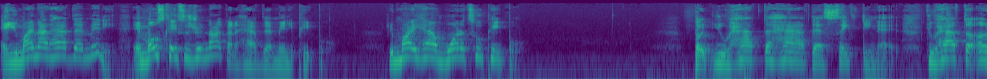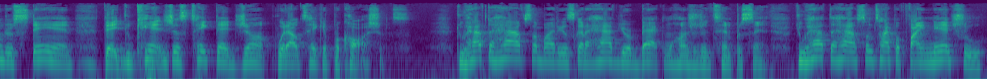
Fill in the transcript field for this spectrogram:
And you might not have that many. In most cases, you're not going to have that many people. You might have one or two people. But you have to have that safety net. You have to understand that you can't just take that jump without taking precautions. You have to have somebody that's going to have your back 110%. You have to have some type of financial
